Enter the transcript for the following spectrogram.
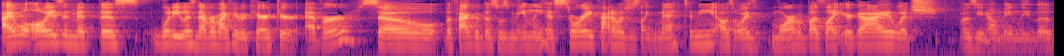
I will always admit this. Woody was never my favorite character ever. So the fact that this was mainly his story kind of was just like meh to me. I was always more of a Buzz Lightyear guy, which was you know mainly the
